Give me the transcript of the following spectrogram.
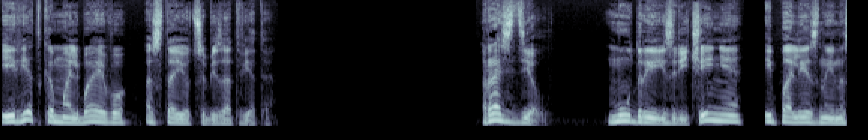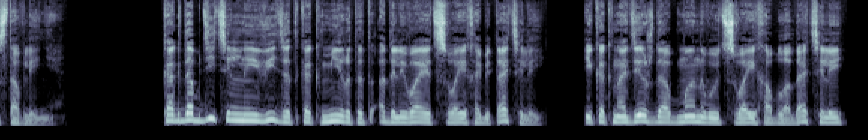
и редко мольба его остается без ответа. Раздел. Мудрые изречения и полезные наставления. Когда бдительные видят, как мир этот одолевает своих обитателей, и как надежды обманывают своих обладателей,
